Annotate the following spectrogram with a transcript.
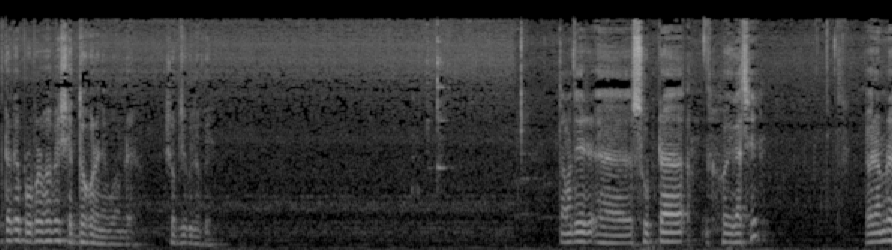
স্যুপটাকে প্রপারভাবে সেদ্ধ করে নেব আমরা সবজিগুলোকে। তো আমাদের স্যুপটা হয়ে গেছে। এবার আমরা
